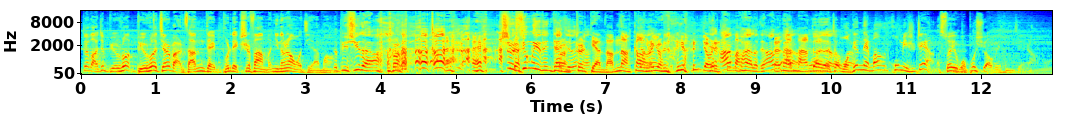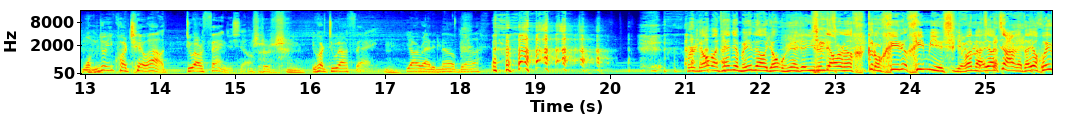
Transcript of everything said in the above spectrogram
对吧？就比如说，比如说今儿晚上咱们得不是得吃饭吗？你能让我结吗那？必须的啊！哎，是兄弟的你才觉得这是点咱们呢，刚好又是又是又是吃饭得安排了得安排了安排。对对对，我跟那帮 homie 是这样的，所以我不需要为他们结账，我们就一块儿 chill out，do our thing 就行，是是。是，一块儿 do our thing。You already know, bro。不是聊半天就没聊摇滚乐，就一直聊着他各种黑黑蜜喜欢的，要嫁给他，要回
